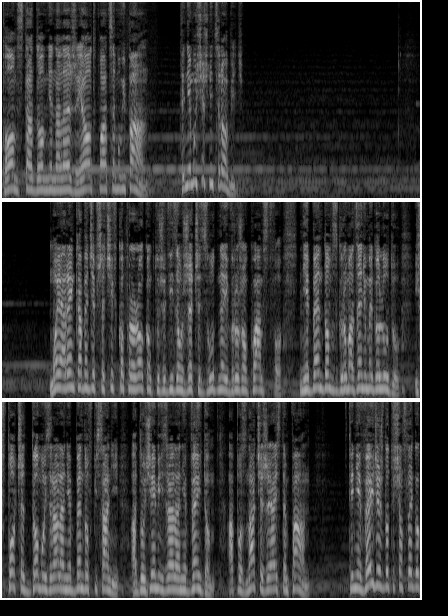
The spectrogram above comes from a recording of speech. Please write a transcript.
pomsta do mnie należy, ja odpłacę, mówi Pan. Ty nie musisz nic robić. Moja ręka będzie przeciwko prorokom, którzy widzą rzeczy złudne i wróżą kłamstwo. Nie będą w zgromadzeniu mego ludu i w poczet domu Izraela nie będą wpisani, a do ziemi Izraela nie wejdą. A poznacie, że ja jestem Pan. Ty nie wejdziesz do tysiąclego,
